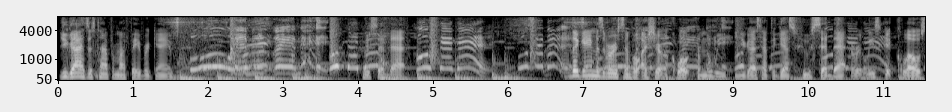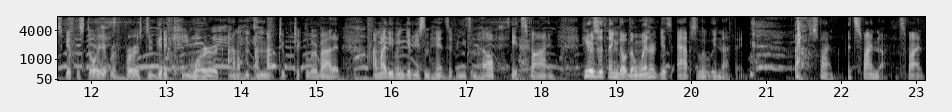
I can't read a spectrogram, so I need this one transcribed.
You guys, it's time for my favorite game. Who had saying that? Who said that? Who said that? Who said that? The game is very simple. I share a quote from the week. You guys have to guess who said that, or at least get close, get the story it refers to, get a key word. I don't, I'm not too particular about it. I might even give you some hints if you need some help. It's fine. Here's the thing, though: the winner gets absolutely nothing. it's fine. It's fine, though. It's fine.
